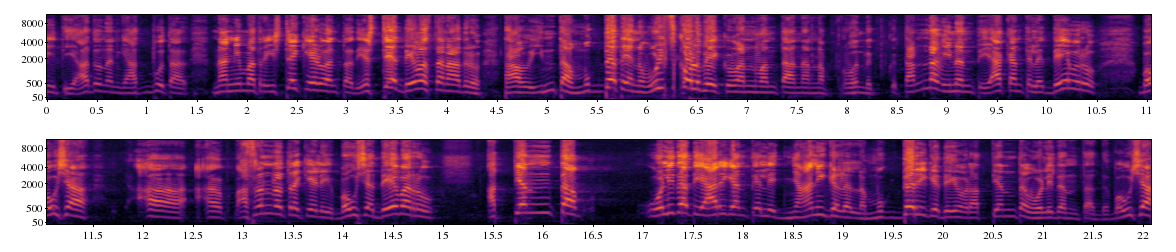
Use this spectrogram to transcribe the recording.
ರೀತಿ, ಅದು ನನಗೆ ಅದ್ಭುತ. ನಾನು ನಿಮ್ಮ ಹತ್ರ ಇಷ್ಟೇ ಕೇಳುವಂಥದ್ದು, ಎಷ್ಟೇ ದೇವಸ್ಥಾನ ಆದರೂ ತಾವು ಇಂಥ ಮುಗ್ಧತೆಯನ್ನು ಉಳಿಸ್ಕೊಳ್ಬೇಕು ಅನ್ನುವಂಥ ನನ್ನ ಒಂದು ತನ್ನ ವಿನಂತಿ. ಯಾಕಂತೇಳಿ ದೇವರು ಬಹುಶಃ ಹತ್ರ ಕೇಳಿ, ಬಹುಶಃ ದೇವರು ಅತ್ಯಂತ ಒಲಿದದ್ದು ಯಾರಿಗೆ ಅಂತೇಳಿ ಜ್ಞಾನಿಗಳಲ್ಲ. ಮುಗ್ಧರಿಗೆ ದೇವರು ಅತ್ಯಂತ ಒಳಿದಂಥದ್ದು. ಬಹುಶಃ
